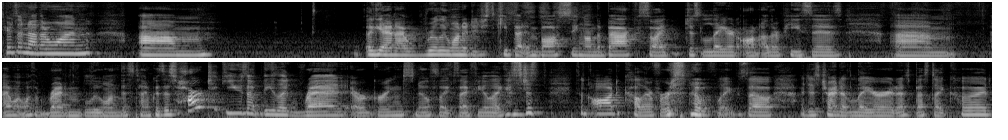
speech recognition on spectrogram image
here's another one. Um, again, I really wanted to just keep that embossing on the back, so I just layered on other pieces. Um, I went with red and blue on this time because it's hard to use up these like red or green snowflakes. I feel like it's just it's an odd color for a snowflake. So I just tried to layer it as best I could.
